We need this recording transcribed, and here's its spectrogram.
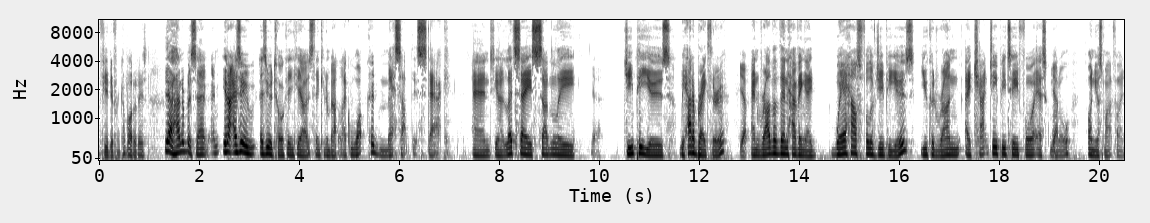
few different commodities. Yeah, hundred percent. And you know, as you as you were talking here, I was thinking about like what could mess up this stack. And you know, let's say suddenly Yeah. GPUs, we had a breakthrough. Yep. And rather than having a warehouse full of GPUs, you could run a Chat GPT 4 esque Yep. model on your smartphone.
